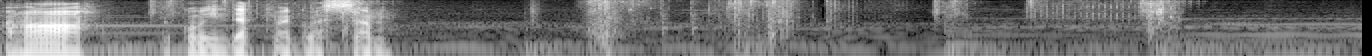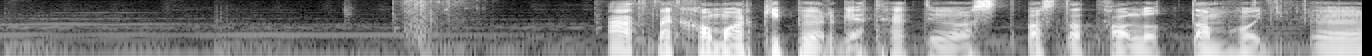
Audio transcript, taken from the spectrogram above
Aha, akkor mindet megveszem. Hát meg hamar kipörgethető, azt, azt hallottam, hogy ö,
